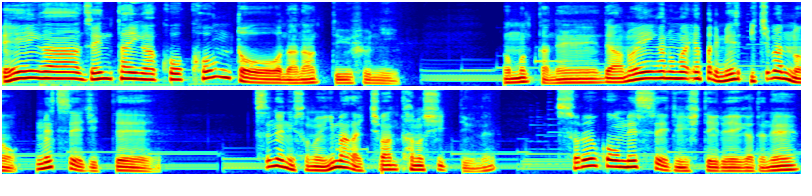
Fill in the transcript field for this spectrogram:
映画全体がこうコントだなっていうふうに思ったね。で、あの映画のやっぱり一番のメッセージって、常にその今が一番楽しいっていうね。それをこうメッセージにしている映画でね。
